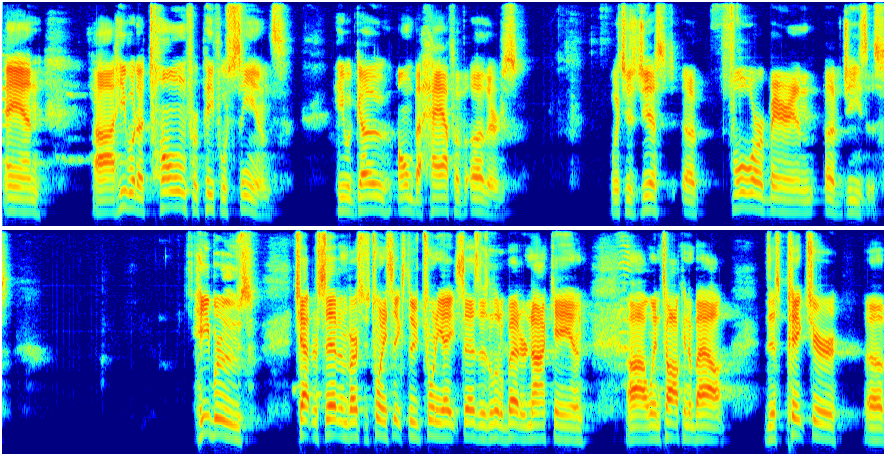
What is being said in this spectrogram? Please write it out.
And uh, he would atone for people's sins. He would go on behalf of others, which is just a forebearing of Jesus. Hebrews chapter 7, verses 26 through 28 says it a little better than I can uh, when talking about this picture of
